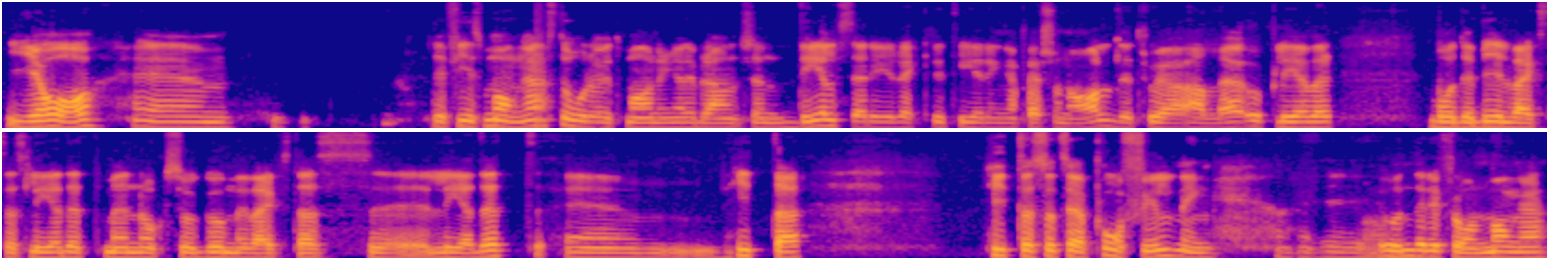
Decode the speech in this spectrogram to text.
Ja, ehm, det finns många stora utmaningar i branschen. Dels är det rekrytering av personal. Det tror jag alla upplever. Både bilverkstadsledet men också gummiverkstadsledet. Ehm, hitta, hitta så att säga påfyllning eh, underifrån. Många,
